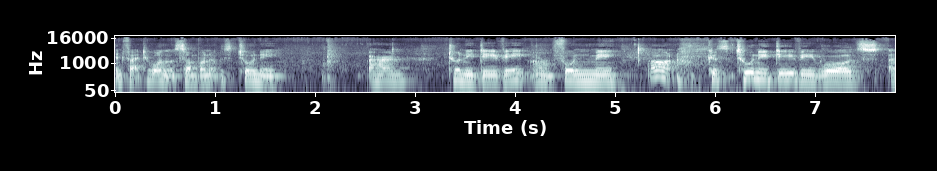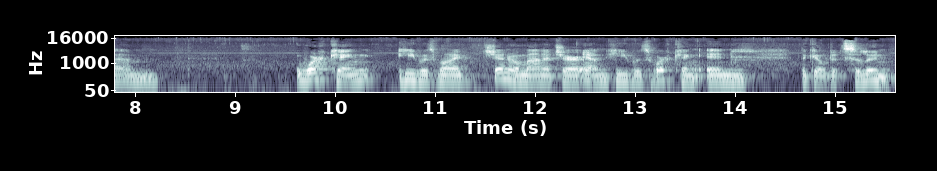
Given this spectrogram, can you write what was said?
In fact, it wasn't someone; it was Tony. Aaron. Tony Davey Oh. phoned me Oh, because Tony Davey was um, working he was my general manager, Yeah. and he was working in the Gilded Saloon,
